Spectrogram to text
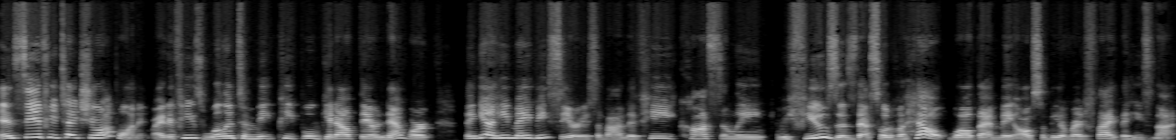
and see if he takes you up on it, right? If he's willing to meet people, get out there, network, then yeah, he may be serious about it. If he constantly refuses that sort of a help, well, that may also be a red flag that he's not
